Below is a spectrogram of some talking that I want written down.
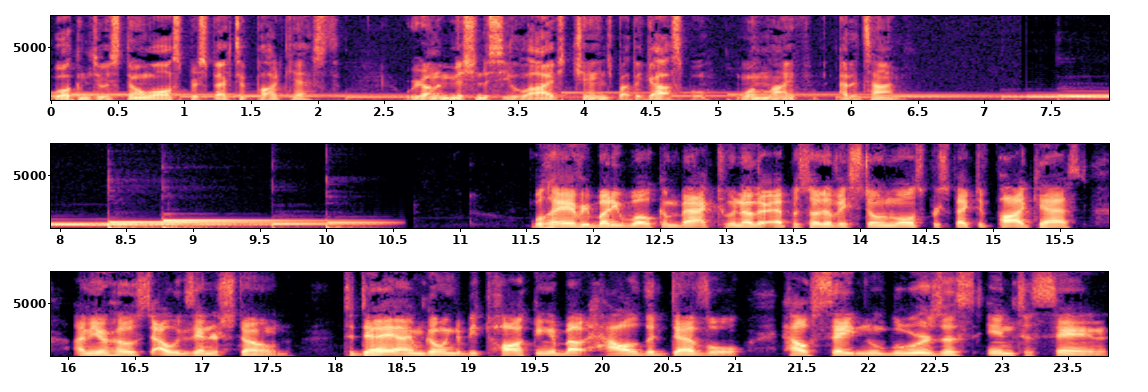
Welcome to a Stonewall's Perspective podcast. We're on a mission to see lives changed by the gospel, one life at a time. Well, hey, everybody, welcome back to another episode of a Stonewall's Perspective podcast. I'm your host, Alexander Stone. Today, I'm going to be talking about how the devil, how Satan lures us into sin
